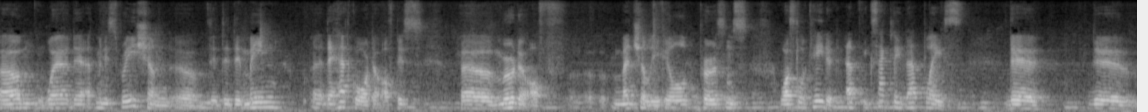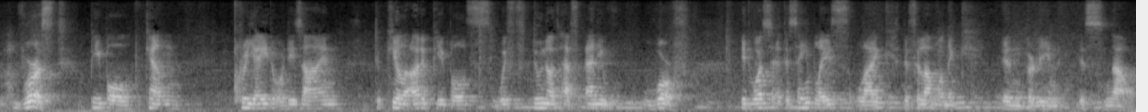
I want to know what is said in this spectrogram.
um, where the administration, uh, the, the, the, main, uh, the headquarter of this uh, murder of uh, mentally ill persons was located at exactly that place. The, the worst people can create or design to kill other peoples with do not have any worth. It was at the same place like the Philharmonic in Berlin is now.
